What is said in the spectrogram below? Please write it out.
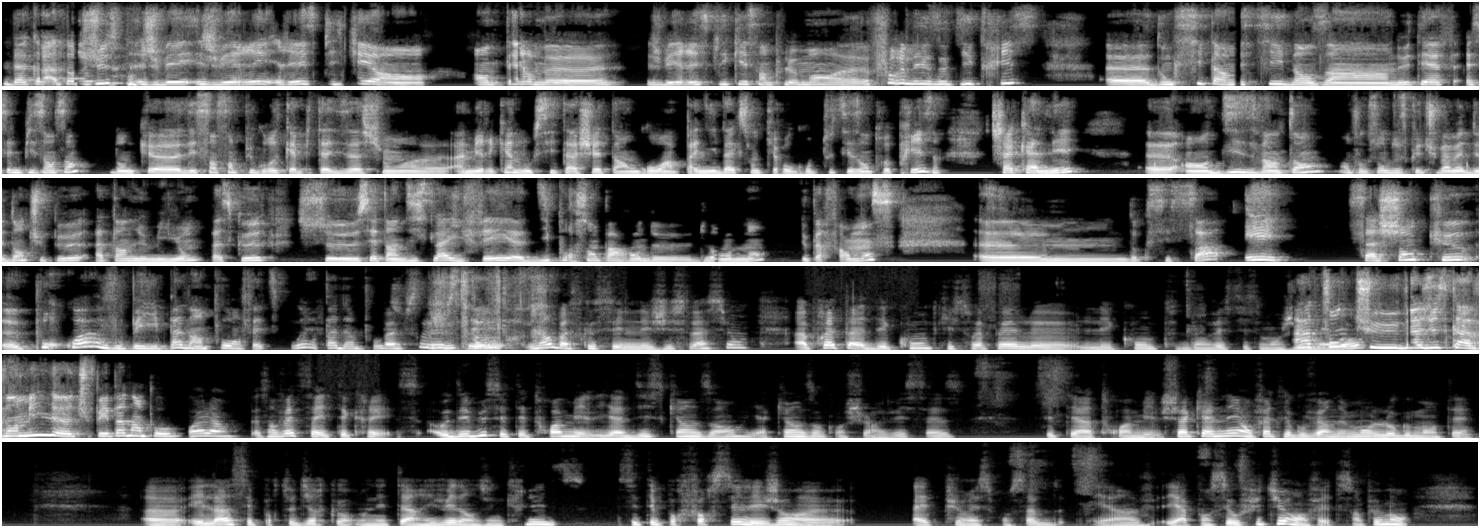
D'accord. Attends, juste, je vais, je vais réexpliquer en, en termes, euh, je vais réexpliquer simplement euh, pour les auditrices. Euh, donc, si tu investis dans un ETF S&P 500, donc les 500 plus grosses capitalisations américaines, donc si tu achètes en gros un panier d'actions qui regroupe toutes ces entreprises, chaque année, en 10-20 ans, en fonction de ce que tu vas mettre dedans, tu peux atteindre le million parce que ce, cet indice-là, il fait 10% par an de, de rendement, de performance. donc c'est ça. Et sachant que euh, pourquoi vous payez pas d'impôts en fait? Ouais, pas d'impôts. non, parce que c'est une législation. Après, tu as des comptes qui s'appellent euh, les comptes d'investissement généraux. Attends, tu vas jusqu'à 20 000, tu payes pas d'impôts. Voilà. Parce qu'en fait, ça a été créé. Au début, c'était 3 000. Il y a 10-15 ans, il y a 15 ans quand je suis arrivé, 16, c'était à 3 000. Chaque année, en fait, le gouvernement l'augmentait. Euh, et là, c'est pour te dire qu'on était arrivé dans une crise. C'était pour forcer les gens à à être plus responsable et à, à, penser au futur en fait, simplement.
